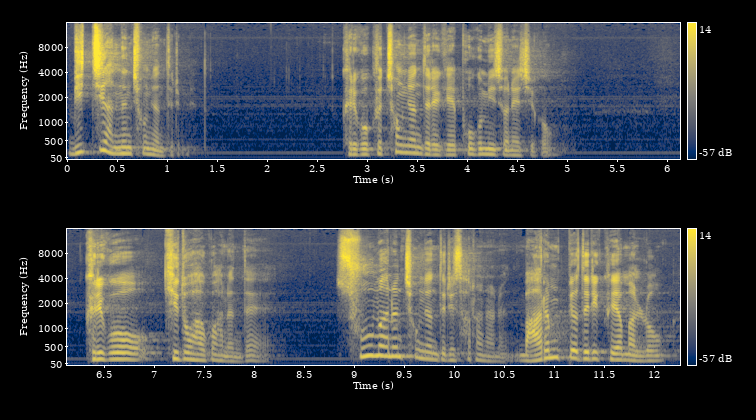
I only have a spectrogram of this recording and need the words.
믿지 않는 청년들입니다. 그리고 그 청년들에게 복음이 전해지고 그리고 기도하고 하는데 수많은 청년들이 살아나는 마른 뼈들이 그야말로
